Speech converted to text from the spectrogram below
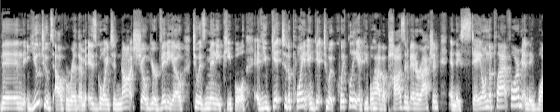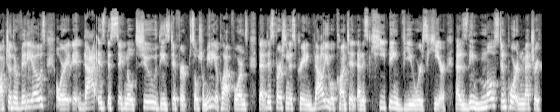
then YouTube's algorithm is going to not show your video to as many people. If you get to the point and get to it quickly and people have a positive interaction and they stay on the platform and they watch other videos, or it, that is the signal to these different social media platforms that this person is creating valuable content that is keeping viewers here. That is the most important metric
